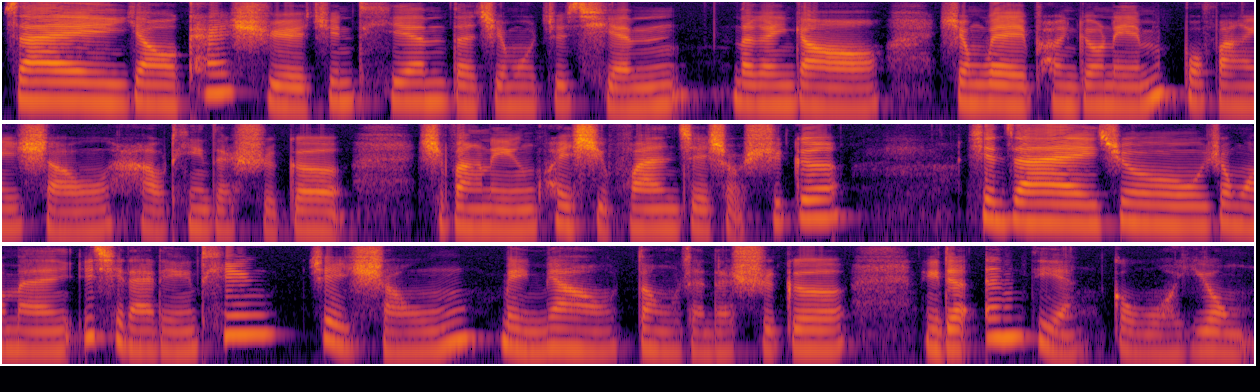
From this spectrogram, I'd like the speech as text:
在要开始今天的节目之前，那个要先为朋友您播放一首好听的诗歌，希望您会喜欢这首诗歌。现在就让我们一起来聆听这首美妙动人的诗歌。你的恩典够我用。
